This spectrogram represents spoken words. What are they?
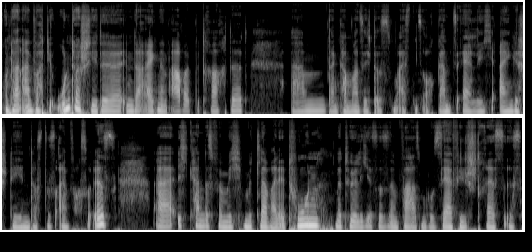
und dann einfach die Unterschiede in der eigenen Arbeit betrachtet, ähm, dann kann man sich das meistens auch ganz ehrlich eingestehen, dass das einfach so ist. Äh, ich kann das für mich mittlerweile tun. Natürlich ist es in Phasen, wo sehr viel Stress ist,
